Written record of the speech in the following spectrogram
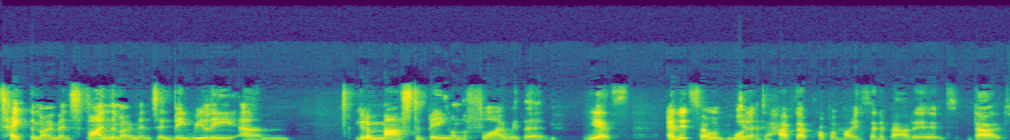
take the moments, find the moments, and be really, um, you got to master being on the fly with it. Yes. And it's so important yeah. to have that proper mindset about it that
